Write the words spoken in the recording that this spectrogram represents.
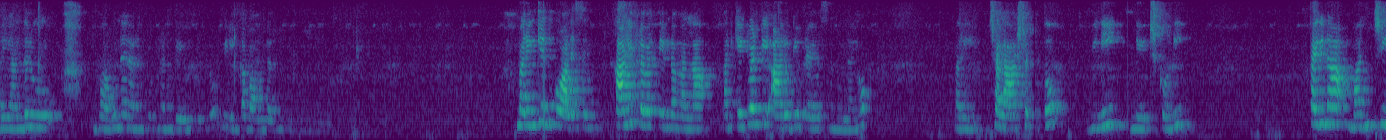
మరి అందరూ బాగున్నారని అనుకుంటున్నాను దేవుని కృపలో. మీరు ఇంకా బాగుండాలని కోరుకుంటున్నాను మరి ఇంకెందుకు ఆలస్యం? కాలీఫ్లవర్ తినడం వల్ల మనకి ఎటువంటి ఆరోగ్య ప్రయోజనాలు ఉన్నాయో మరి చాలా ఆసక్తితో విని నేర్చుకొని తగిన మంచి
